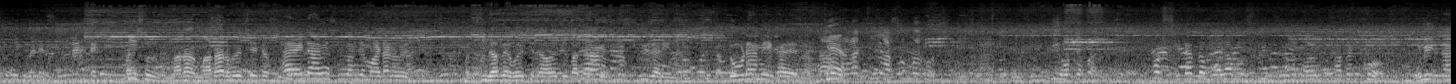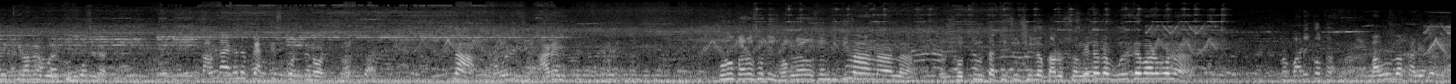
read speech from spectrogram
কি শুনলেন? মার্ডার মার্ডার হয়েছে এটা হ্যাঁ এটা আমি শুনলাম যে মার্ডার হয়েছে। মানে কীভাবে হয়েছে না হয়েছে বা না আমি সেটা কিছুই জানি না। দৌড়ে আমি এখানে এলাম। সেটা তো বলা মুশকিল তদন্ত সাপেক্ষ উনি আমি কীভাবে বলছি? কাকা এখানে প্র্যাকটিস করতেন অর্থ। না আর কোনো কারোর সাথে ঝগড়া অশান্তি কি না না না। শত্রুতা কিছু ছিল কারোর সঙ্গে? এটা তো বলতে পারব না। বাড়ি কোথা বাবুর বা কালীতলা।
